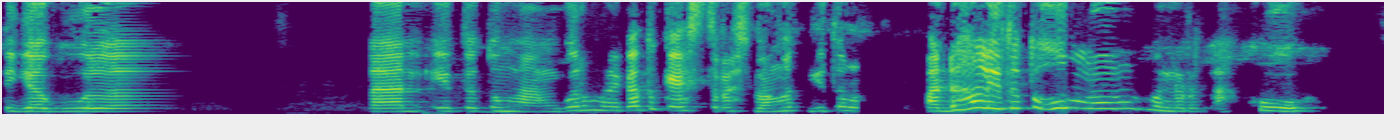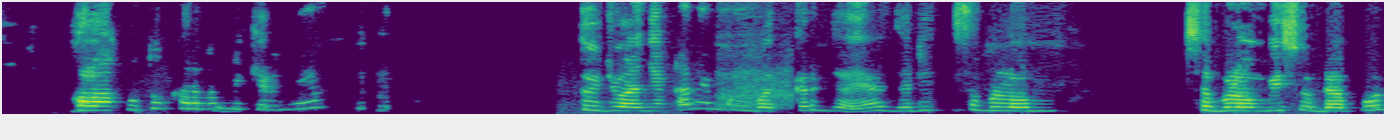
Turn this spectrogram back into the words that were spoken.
tiga bulan itu tuh nganggur mereka tuh kayak stres banget gitu loh padahal itu tuh umum menurut aku Kalau aku tuh karena mikirnya tujuannya kan emang buat kerja ya. Jadi sebelum sebelum wisuda pun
